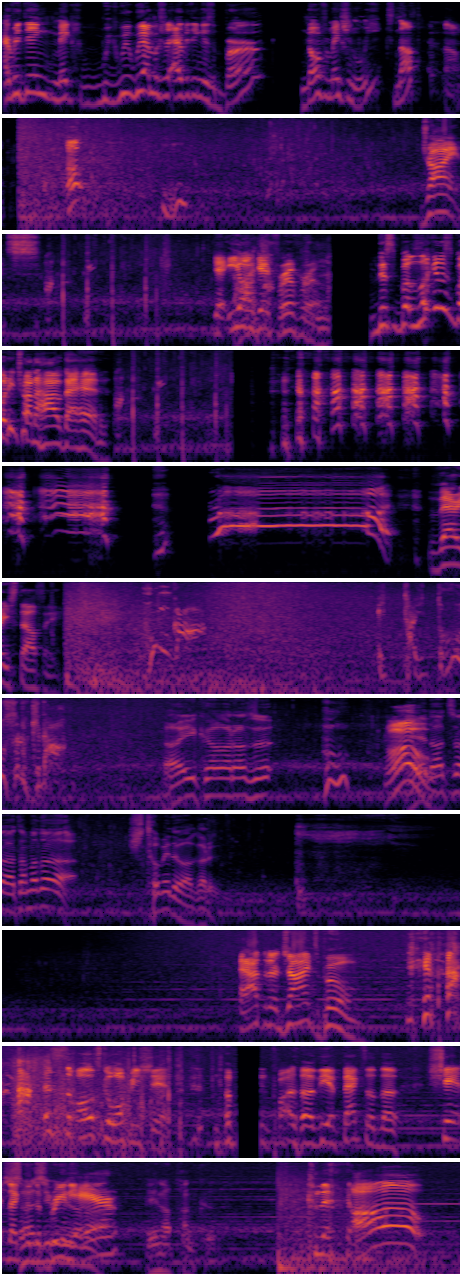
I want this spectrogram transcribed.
Everything make we, we, we gotta make sure everything is burned. No information leaks, nothing. Oh, okay. Oh. Giants. Yeah, Eon Gate for real. This, but look at this buddy trying to hide that head. Very stealthy. フンガ一体どうする気だ相変わらず Whoa. 目立つ頭だ一目でわかる And after the Giants boom. this is some old school One Piece shit. The, the, the effects of the shit, like the debris in the air. ベガパンク And then, oh!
